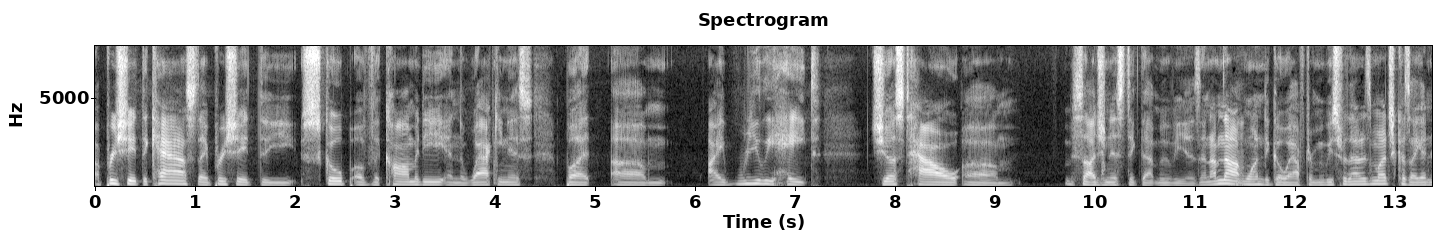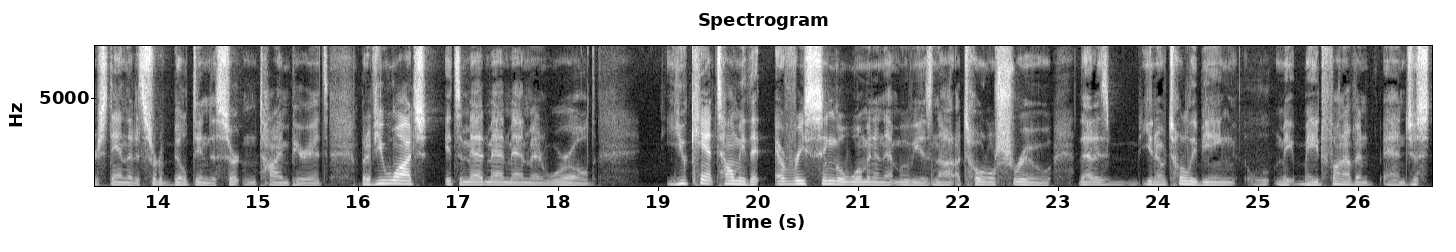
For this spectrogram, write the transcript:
appreciate the cast, I appreciate the scope of the comedy and the wackiness, but um, I really hate just how um, misogynistic that movie is. And I'm not one to go after movies for that as much because I understand that it's sort of built into certain time periods. But if you watch It's a Mad Mad Mad Mad World, you can't tell me that every single woman in that movie is not a total shrew that is, you know, totally being made fun of and, and just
